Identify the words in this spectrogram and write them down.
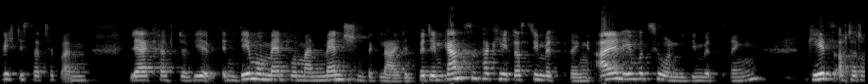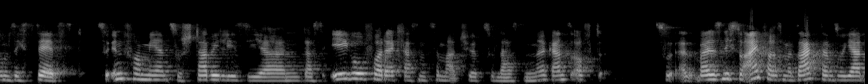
wichtigster Tipp an Lehrkräfte. Wir, in dem Moment, wo man Menschen begleitet, mit dem ganzen Paket, das die mitbringen, allen Emotionen, die die mitbringen, geht es auch darum, sich selbst zu informieren, zu stabilisieren, das Ego vor der Klassenzimmertür zu lassen. Ne? Ganz oft zu, äh, weil es nicht so einfach ist. Man sagt dann so, ja,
